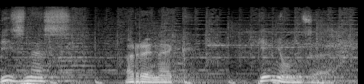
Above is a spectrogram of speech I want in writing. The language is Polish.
Biznes, rynek, pieniądze.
